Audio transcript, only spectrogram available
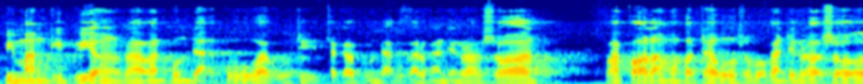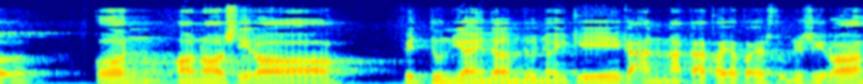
bimangki biyan rawan pundakku aku dicekel pundakku karo Kanjeng Rasul. Faqala mongko dawuh sapa Kanjeng Rasul. Kun ana sira fit dunya ing dalam dunya iki kaannaka kaya-kaya stune sira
